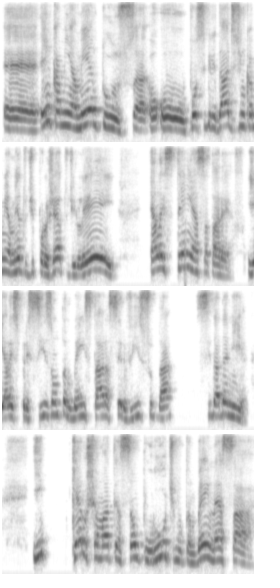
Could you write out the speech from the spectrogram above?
é, encaminhamentos uh, ou, ou, possibilidades de encaminhamento de projeto de lei, elas têm essa tarefa e elas precisam também estar a serviço da cidadania. E Quero chamar a atenção, por último, também, nessa,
